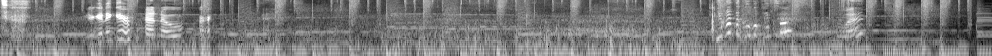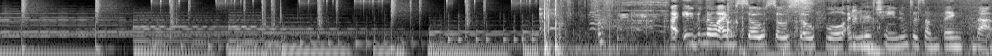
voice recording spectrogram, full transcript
You're gonna get run over. You got the Google Pixel? What? I, even though I'm so so so full, I need to change into something that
